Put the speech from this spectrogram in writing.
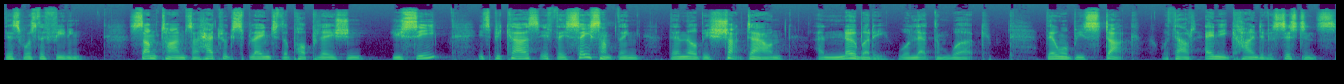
This was the feeling. Sometimes I had to explain to the population you see, it's because if they say something, then they'll be shut down and nobody will let them work. They will be stuck without any kind of assistance.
